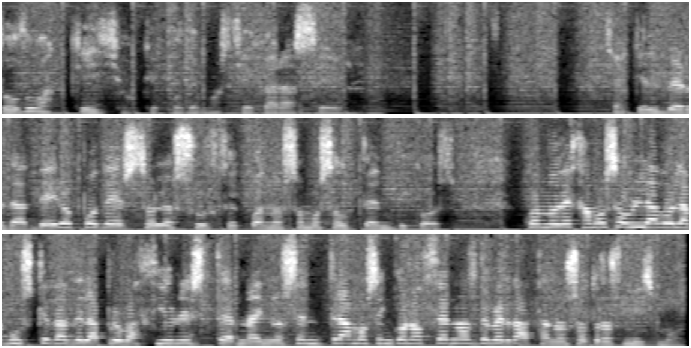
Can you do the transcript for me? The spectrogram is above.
todo aquello que podemos llegar a ser. Ya que el verdadero poder solo surge cuando somos auténticos, cuando dejamos a un lado la búsqueda de la aprobación externa y nos centramos en conocernos de verdad a nosotros mismos.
